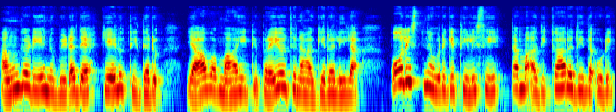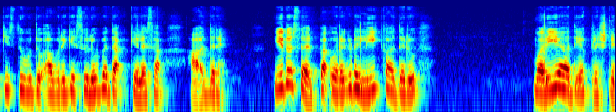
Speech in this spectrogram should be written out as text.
ಅಂಗಡಿಯನ್ನು ಬಿಡದೆ ಕೇಳುತ್ತಿದ್ದರು. ಯಾವ ಮಾಹಿತಿ ಪ್ರಯೋಜನ ಆಗಿರಲಿಲ್ಲ. ಪೊಲೀಸ್ನವರಿಗೆ ತಿಳಿಸಿ ತಮ್ಮ ಅಧಿಕಾರದಿಂದ ಹುಡುಕಿಸುವುದು ಅವರಿಗೆ ಸುಲಭದ ಕೆಲಸ. ಆದರೆ ಇದು ಸ್ವಲ್ಪ ಹೊರಗಡೆ ಲೀಕ್ ಆದರೂ ಮರ್ಯಾದೆಯ ಪ್ರಶ್ನೆ.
